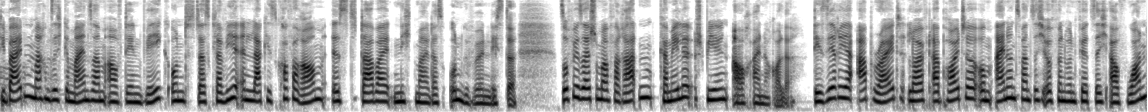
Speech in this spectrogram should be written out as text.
Die beiden machen sich gemeinsam auf den Weg und das Klavier in Luckys Kofferraum ist dabei nicht mal das Ungewöhnlichste. So viel sei schon mal verraten, Kamele spielen auch eine Rolle. Die Serie Upright läuft ab heute um 21.45 Uhr auf One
